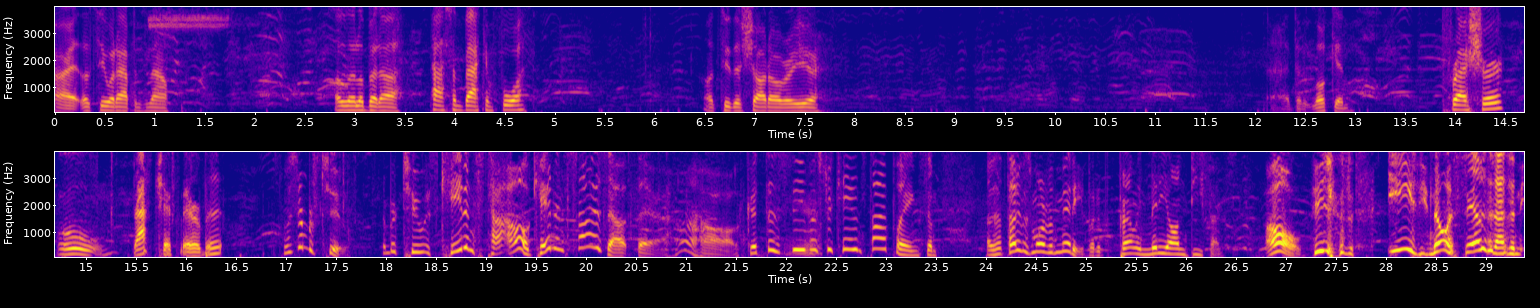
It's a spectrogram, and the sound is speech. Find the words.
All right, let's see what happens now. A little bit of passing back and forth. Let's see the shot over here. All right, they're looking. Pressure. Oh, back check there a bit. Who's number two? Number two is Cadence Ty. Oh, Cadence Ty is out there. Oh, good to see Mr. Cadence Ty playing some. I thought he was more of a midi, but apparently midi on defense. Oh, he just easy. Noah Samson has an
